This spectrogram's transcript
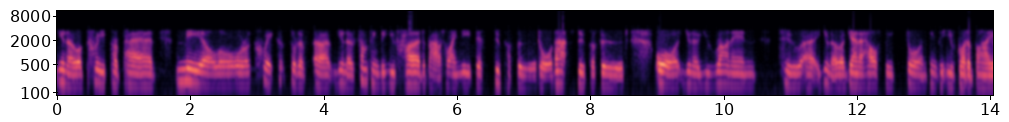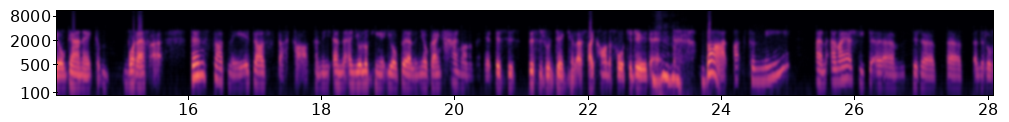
you know, a pre-prepared meal or, a quick sort of, uh, you know, something that you've heard about. Oh, I need this superfood or that superfood, or you know, you run in to, uh, you know, again, a health food store and think that you've got to buy organic, whatever, then suddenly it does stack up and, and, and you're looking at your bill and you're going, hang on a minute, this is, this is ridiculous. I can't afford to do this. but uh, for me, and, and I actually um, did a, a, a little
